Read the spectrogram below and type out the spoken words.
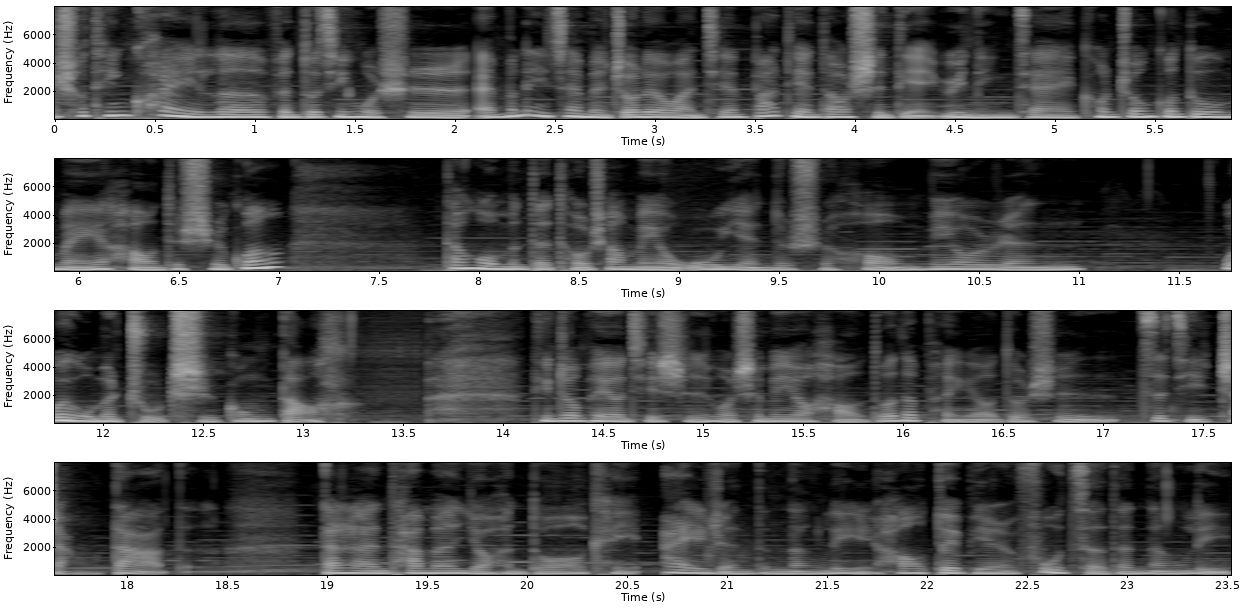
收听《快乐分多金》，我是 Emily，在每周六晚间八点到十点，与您在空中共度美好的时光。当我们的头上没有屋檐的时候，没有人为我们主持公道。听众朋友，其实我身边有好多的朋友都是自己长大的，当然他们有很多可以爱人的能力，然后对别人负责的能力。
